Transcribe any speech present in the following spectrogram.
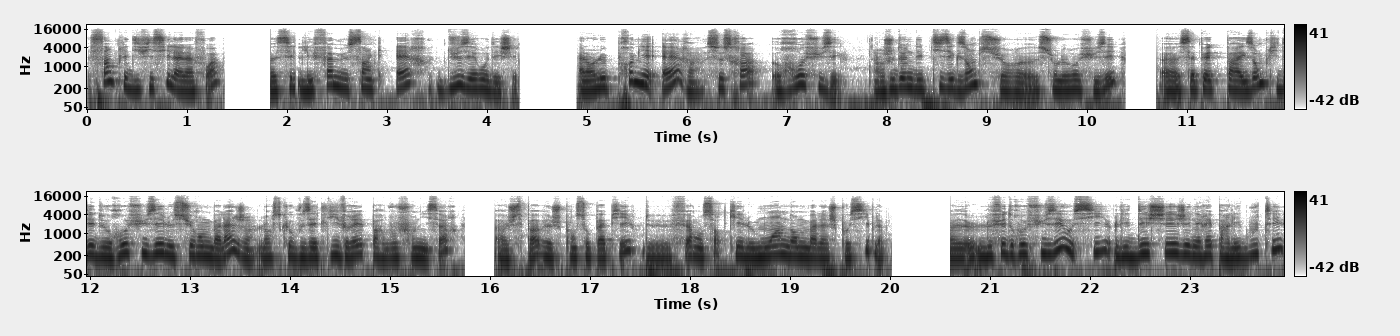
simple et difficile à la fois. Euh, c'est les fameux 5 R du zéro déchet. Alors le premier R, ce sera refuser. Alors je vous donne des petits exemples sur, euh, sur le refuser. Ça peut être par exemple l'idée de refuser le suremballage lorsque vous êtes livré par vos fournisseurs. je sais pas, je pense au papier, de faire en sorte qu'il y ait le moins d'emballage possible. Euh, le fait de refuser aussi les déchets générés par les goûters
